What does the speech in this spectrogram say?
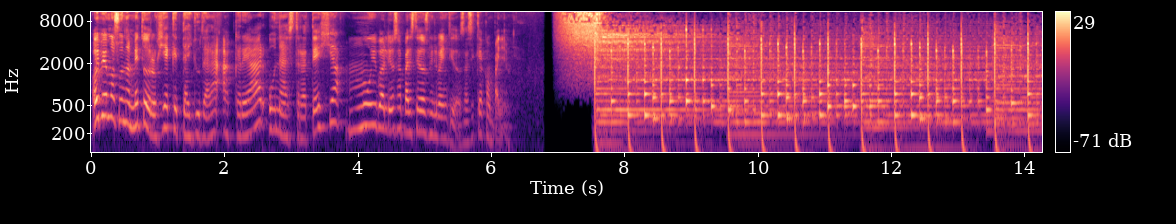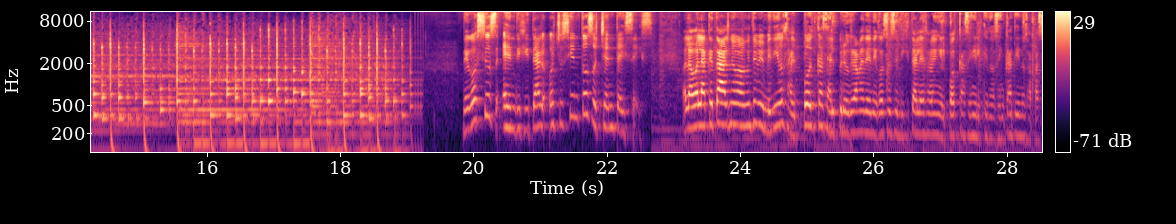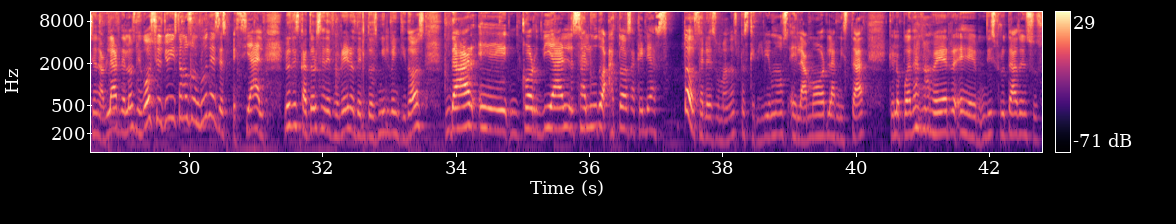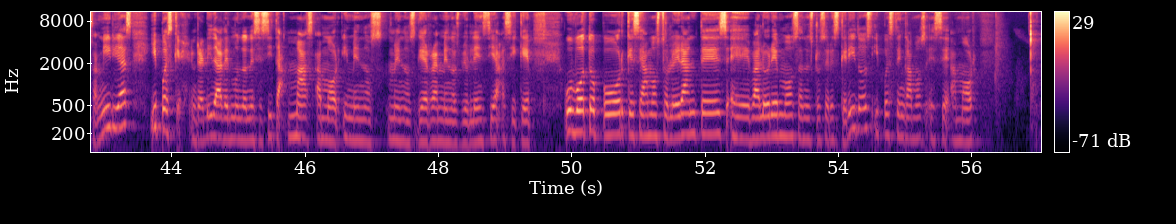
Hoy vemos una metodología que te ayudará a crear una estrategia muy valiosa para este 2022, así que acompáñame. Negocios en Digital 886. Hola, hola, ¿qué tal? Nuevamente bienvenidos al podcast, al programa de negocios en digital. Ya saben, el podcast en el que nos encanta y nos apasiona hablar de los negocios. Y hoy estamos un lunes especial, lunes 14 de febrero del 2022. Dar eh, cordial saludo a todas aquellas todos seres humanos, pues que vivimos el amor, la amistad, que lo puedan haber eh, disfrutado en sus familias y pues que en realidad el mundo necesita más amor y menos, menos guerra, menos violencia. Así que un voto por que seamos tolerantes, eh, valoremos a nuestros seres queridos y pues tengamos ese amor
